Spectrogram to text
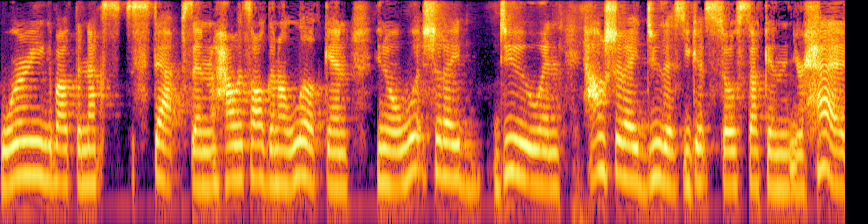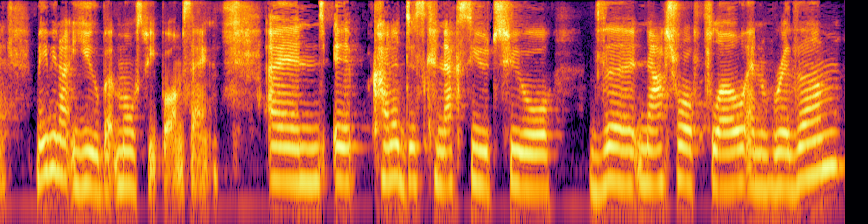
worrying about the next steps and how it's all going to look and, you know, what should I do and how should I do this? You get so stuck in your head. Maybe not you, but most people, I'm saying. And it kind of disconnects you to the natural flow and rhythm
